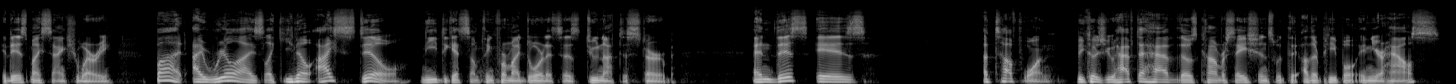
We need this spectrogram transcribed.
it is my sanctuary. But I realize, like, you know, I still need to get something for my door that says do not disturb. And this is a tough one because you have to have those conversations with the other people in your house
